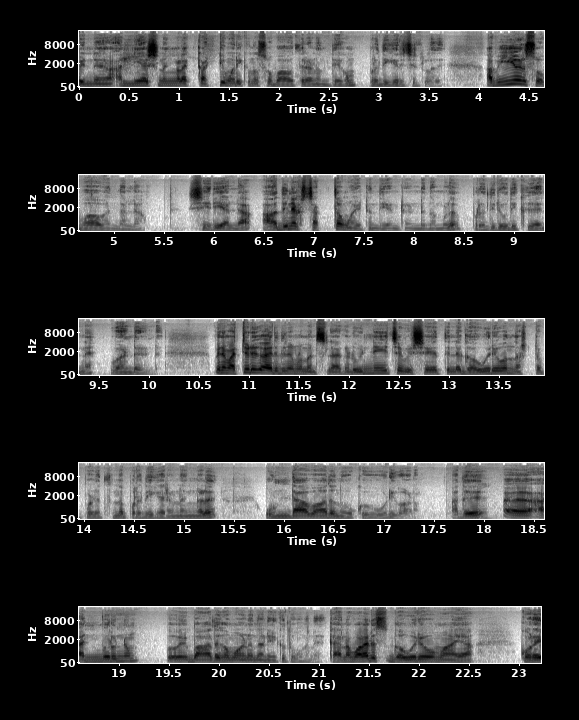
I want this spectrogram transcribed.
പിന്നെ അന്വേഷണങ്ങളെ കട്ടിമറിക്കുന്ന സ്വഭാവത്തിലാണ് അദ്ദേഹം പ്രതികരിച്ചിട്ടുള്ളത്. അപ്പോൾ ഈ ഒരു സ്വഭാവം എന്തല്ല? ശരിയല്ല. അതിനെ ശക്തമായിട്ട് എന്ത് ചെയ്യേണ്ടതുണ്ട്? നമ്മൾ പ്രതിരോധിക്കുക തന്നെ വേണ്ടതുണ്ട്. പിന്നെ മറ്റൊരു കാര്യത്തിൽ നമ്മൾ മനസ്സിലാക്കേണ്ടത് ഉന്നയിച്ച വിഷയത്തിന്റെ ഗൗരവം നഷ്ടപ്പെടുത്തുന്ന പ്രതികരണങ്ങൾ ഉണ്ടാവാതെ നോക്കുക കൂടി വേണം. അത് അൻവറിനും ഒരു ബാധകമാണെന്നാണ് എനിക്ക് തോന്നുന്നത്. കാരണം വളരെ ഗൗരവമായ കുറേ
